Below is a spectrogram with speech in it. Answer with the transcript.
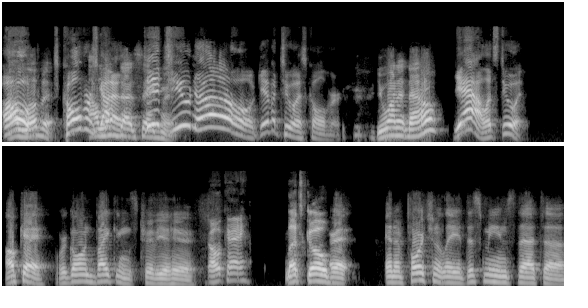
I Oh, love it. Culver's I got love a that Did you know? Give it to us, Culver. You want it now? Yeah, let's do it. Okay, we're going Vikings trivia here. Okay. Let's go. All right. And unfortunately, this means that uh,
